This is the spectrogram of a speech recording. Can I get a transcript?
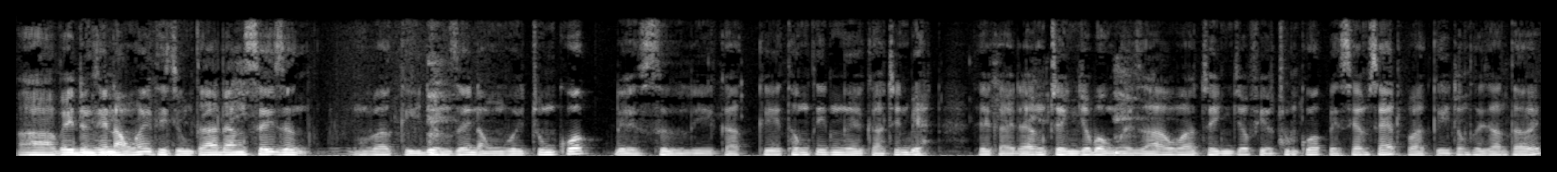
À, về đường dây nóng ấy thì chúng ta đang xây dựng và ký đường dây nóng với Trung Quốc để xử lý các cái thông tin người cả trên biển. Thì cái đang trình cho Bộ Ngoại giao và trình cho phía Trung Quốc để xem xét và ký trong thời gian tới.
